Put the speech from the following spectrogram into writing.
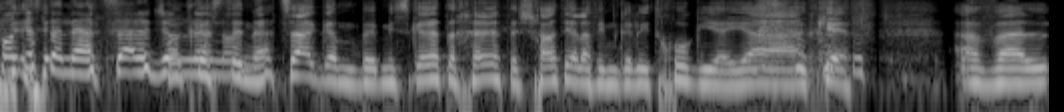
פודקאסט הנאצה לג'ון פודקאסט לנון. נאצה, גם במסגרת אחרת השחרתי עליו עם גלית חוגי, היה כיף. אבל,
